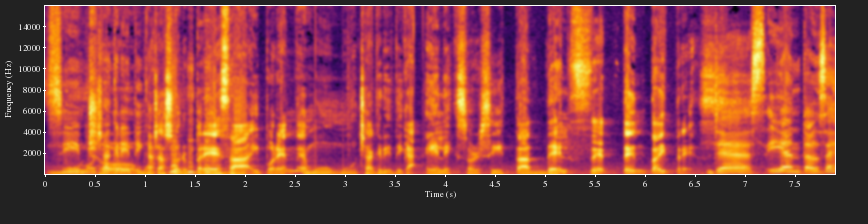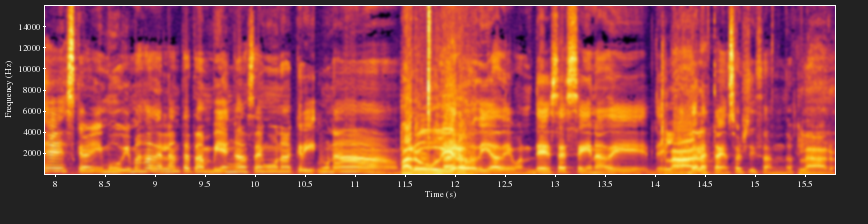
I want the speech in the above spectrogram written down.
Sí, mucha crítica. Mucha sorpresa y por ende mucha crítica. El Exorcista del 73. Yes. Y entonces Scary Movie más adelante también hacen una, una parodia, de, esa escena de, cuando la están exorcizando. Claro.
